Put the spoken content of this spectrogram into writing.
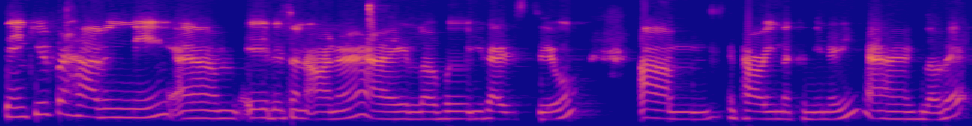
Thank you for having me. Um, it is an honor. I love what you guys do, um, empowering the community. I love it.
